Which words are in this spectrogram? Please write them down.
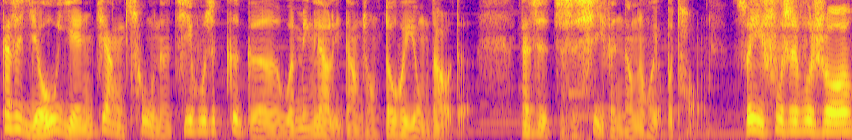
但是油盐酱醋呢，几乎是各个文明料理当中都会用到的，但是只是细分当中会有不同。所以傅师傅说，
